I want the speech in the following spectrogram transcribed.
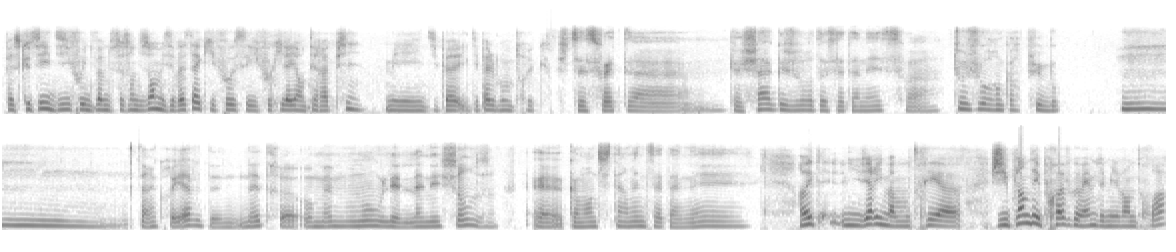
Parce que tu sais, il dit il faut une femme de 70 ans, mais c'est pas ça qu'il faut. C'est il faut qu'il aille en thérapie. Mais il dit pas, il dit pas le bon truc. Je te souhaite euh, que chaque jour de cette année soit toujours encore plus beau. Mmh, c'est incroyable de naître euh, au même moment où l'année change. Euh, comment tu termines cette année? En fait, l'univers, il m'a montré. euh, J'ai eu plein d'épreuves quand même 2023.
